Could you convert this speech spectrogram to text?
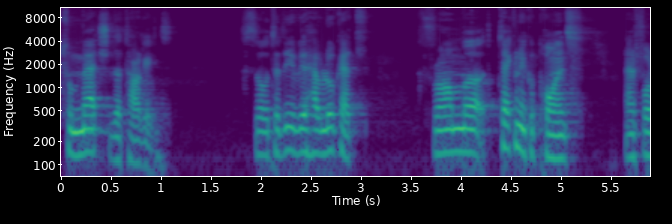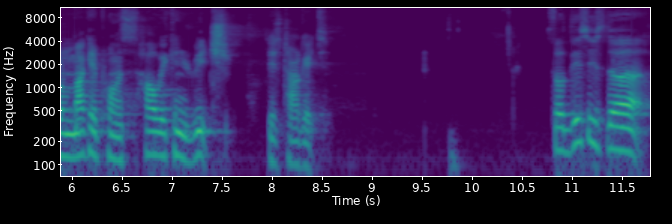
to match the target. So today we have looked at from uh, technical points and from market points how we can reach this target. So this is the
